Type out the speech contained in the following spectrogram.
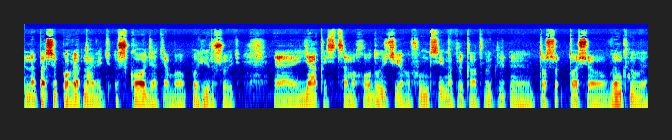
на перший погляд, навіть шкодять або погіршують якість самоходу чи його функції. Наприклад, що, то, що вимкнули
